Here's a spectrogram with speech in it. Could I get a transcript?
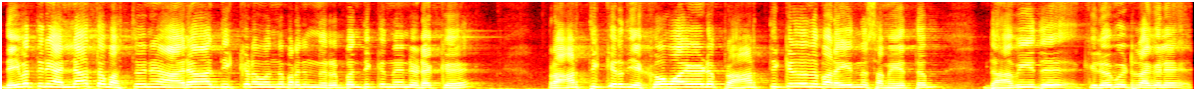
ദൈവത്തിനെ അല്ലാത്ത വസ്തുവിനെ ആരാധിക്കണമെന്ന് പറഞ്ഞ് നിർബന്ധിക്കുന്നതിന്റെ ഇടയ്ക്ക് പ്രാർത്ഥിക്കരുത്. യഹോവായോട് പ്രാർത്ഥിക്കരുതെന്ന് പറയുന്ന സമയത്തും ദാവീദ് കിലോമീറ്റർ അകലെ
